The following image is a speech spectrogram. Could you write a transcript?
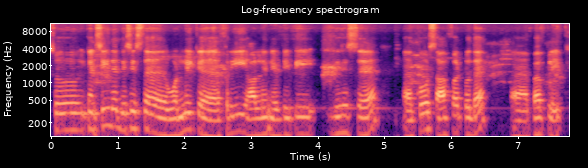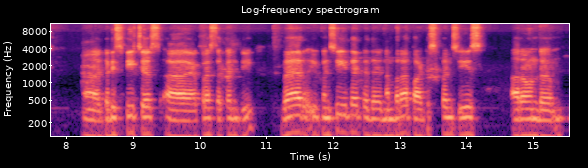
So you can see that this is the one week uh, free online FDP. This is a, a course offered to the uh, public, that is teachers across the country, where you can see that the number of participants is around um,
